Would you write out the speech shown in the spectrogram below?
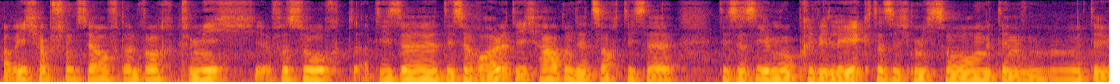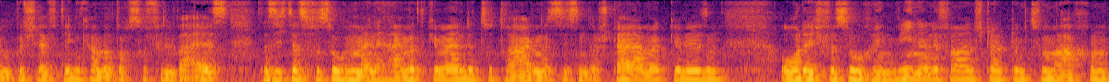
Aber ich habe schon sehr oft einfach für mich versucht, diese, diese Rolle, die ich habe und jetzt auch diese, dieses irgendwo Privileg, dass ich mich so mit, dem, mit der EU beschäftigen kann und auch so viel weiß, dass ich das versuche in meine Heimatgemeinde zu tragen. Das ist in der Steiermark gewesen. Oder ich versuche in Wien eine Veranstaltung zu machen.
